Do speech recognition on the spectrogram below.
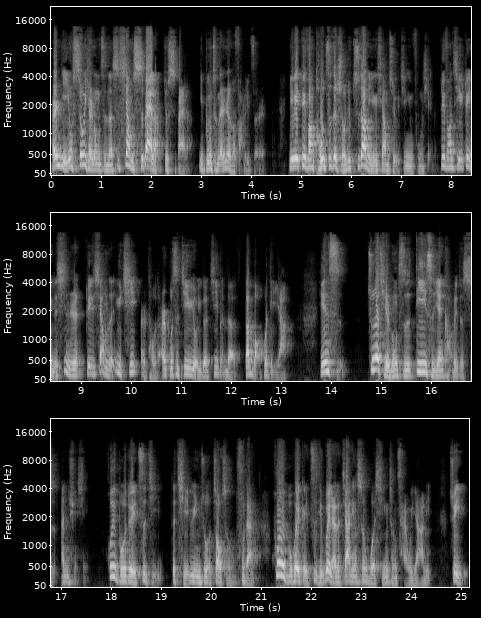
而你用收益权融资呢，是项目失败了就失败了，你不用承担任何法律责任，因为对方投资的时候就知道你这个项目是有经营风险的，对方基于对你的信任、对项目的预期而投的，而不是基于有一个基本的担保或抵押，因此。中小企业融资第一时间考虑的是安全性，会不会对自己的企业运作造成负担？会不会给自己未来的家庭生活形成财务压力？所以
